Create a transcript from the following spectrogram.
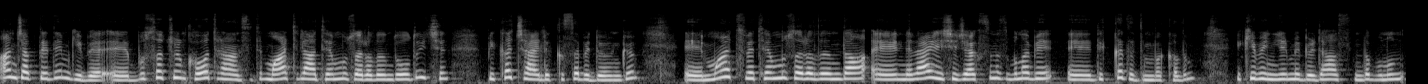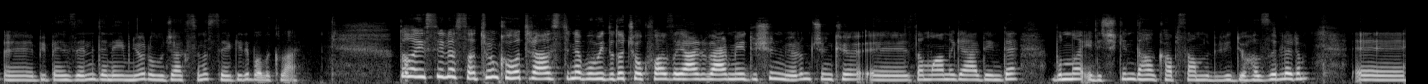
Ancak dediğim gibi e, bu Satürn kova transiti Mart ila Temmuz aralığında olduğu için birkaç aylık kısa bir döngü. E, Mart ve Temmuz aralığında e, neler yaşayacaksınız buna bir e, dikkat edin bakalım. 2021'de aslında bunun e, bir benzerini deneyimliyor olacaksınız sevgili balıklar. Dolayısıyla Satürn kova transitine bu videoda çok fazla yer vermeyi düşünmüyorum. Çünkü e, zamanı geldiğinde bununla ilişkin daha kapsamlı bir video hazırlarım. E,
